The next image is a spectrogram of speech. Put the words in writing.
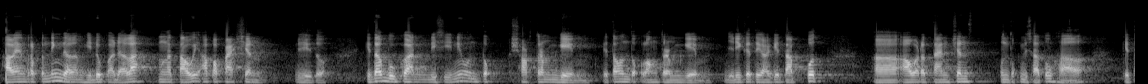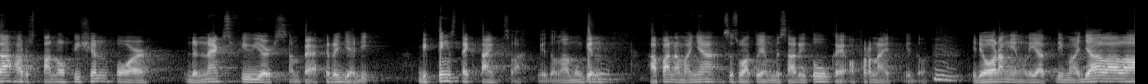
Hal yang terpenting dalam hidup adalah mengetahui apa passion di situ. Kita bukan di sini untuk short term game, kita untuk long term game. Jadi ketika kita put uh, our attention untuk di satu hal, kita harus tunnel vision for the next few years sampai akhirnya jadi. Big things take time lah gitu. Nggak mungkin apa namanya sesuatu yang besar itu kayak overnight gitu. Jadi orang yang lihat di majalah lah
